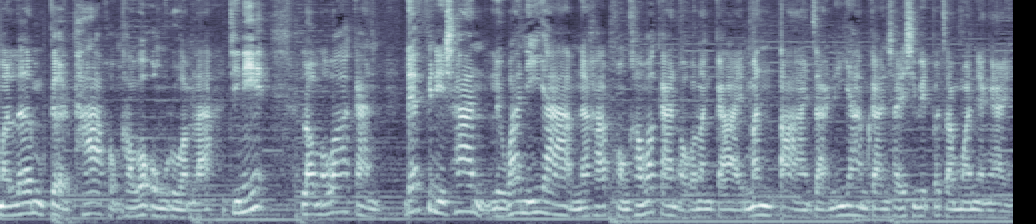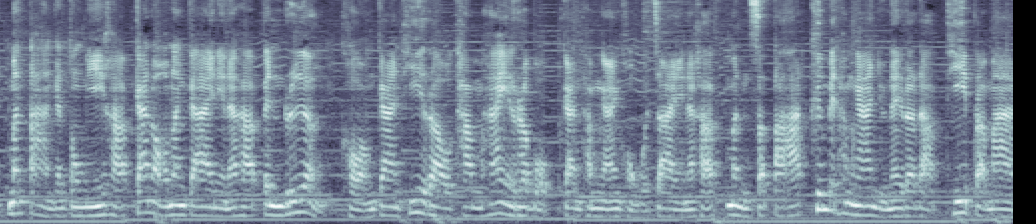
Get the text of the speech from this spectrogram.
มันเริ่มเกิดภาพของเขาว่าองค์รวมละทีนี้เรามาว่ากัน definition หรือว่านิยามนะครับของคำว่าการออกกำลังกาย มันต่างจากนิยามการใช้ชีวิตประจำวันยังไง มันต่างกันตรงนี้ครับ การออกกำลังกายเนี่ยนะครับเป็นเรื่องของการที่เราทำให้ระบบการทำงานของหัวใจนะครับ มันสตาร์ทขึ้นไปทำงานอยู่ในระดับที่ประมาณ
